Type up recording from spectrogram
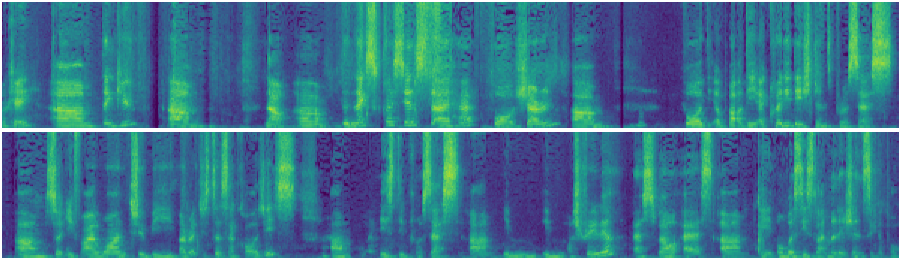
Okay, um, thank you. Um, now, um, the next questions that I have for Sharon um, mm -hmm. for the, about the accreditation process. Um, so if I want to be a registered psychologist, mm-hmm. um, what is the process um, in, in Australia as well as um, in overseas like Malaysia and Singapore?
